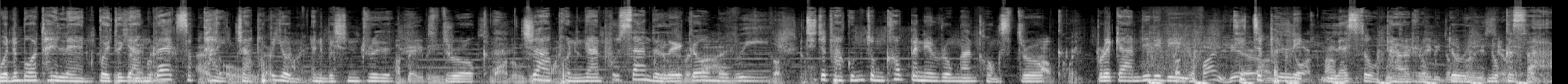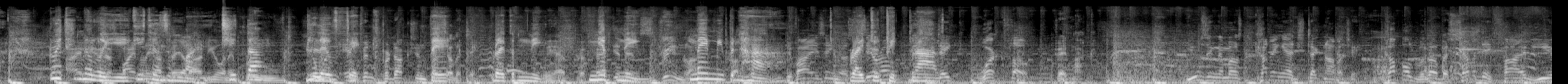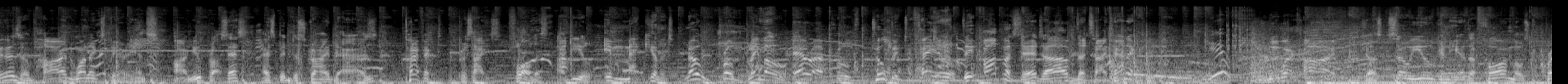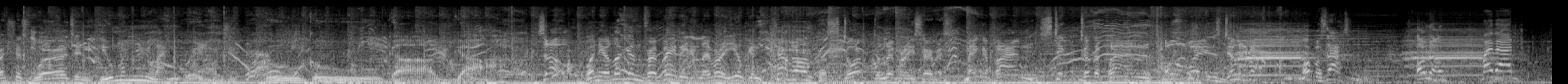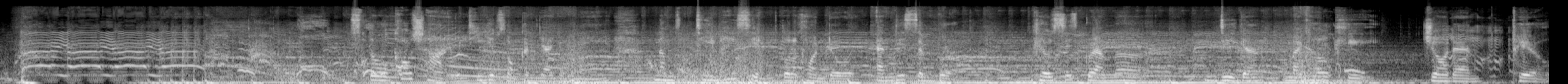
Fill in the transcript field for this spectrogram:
ว a น n e r b o ไทยแลนด์เปล่อยตัวอย่างแรกซับไทยจากภาพยนตร์แอนิเมชันเรื่อง Stroke จากผลงานผู้สร้าง The Lego Movie ที่จะพาคุณผู้ชมเข้าไปในโรงงานของ Stroke บริการดีๆที่จะผลิตและส่งทารกโดยนกกระสาด้วยเทคโนโลยีที่ทันสมัยที่ตั้งเลเฟกเป๊ะไรตำหนิเงียบหนิ่ง ไม่มีปัญหาไรจุดผิดพลาด Using the most cutting edge technology, coupled with over 75 years of hard won experience, our new process has been described as perfect, precise, flawless, ideal, immaculate, no problemo, error proof, too big to fail, the opposite of the Titanic. We work hard just so you can hear the four most precious words in human language. Goo goo gaga. So, when you're looking for baby delivery, you can count on the Stork Delivery Service. Make a plan, stick to the plan, always deliver. What was that? Oh no. My bad สโตเข้าฉายวันที่ 22 กันยายนนี้นำทีมให้เสียงตัวละครโดยแอนดี้เซมเบิร์กเคลซิสแกรมเมอร์ดีแกนไมเคิลคีจอร์แดนเพล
